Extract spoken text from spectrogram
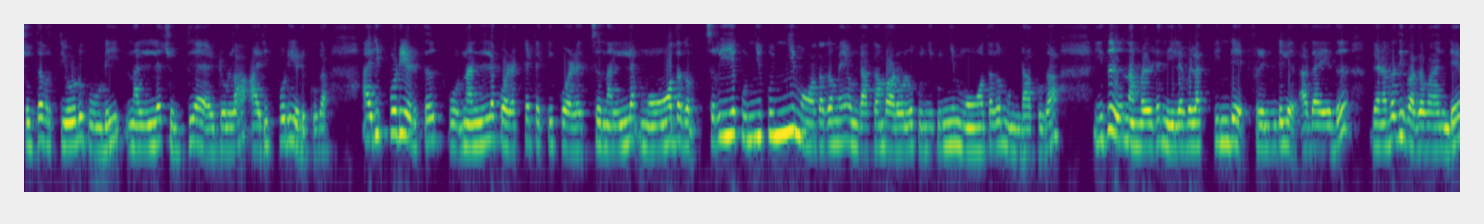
ശുദ്ധവൃത്തിയോട് കൂടി നല്ല ശുദ്ധിയായിട്ടുള്ള അരിപ്പൊടി എടുക്കുക. അരിപ്പൊടി എടുത്ത് നല്ല കുഴക്കട്ടയ്ക്ക് കുഴച്ച് നല്ല മോദകം ചെറിയ കുഞ്ഞു കുഞ്ഞു മോദകമേ ഉണ്ടാക്കാൻ പാടുള്ളൂ. കുഞ്ഞു കുഞ്ഞു മോദകം ഉണ്ടാക്കുക. ഇത് നമ്മളുടെ നിലവിളക്കിന്റെ ഫ്രണ്ടിൽ അതായത് ഗണപതി ഭഗവാന്റെ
